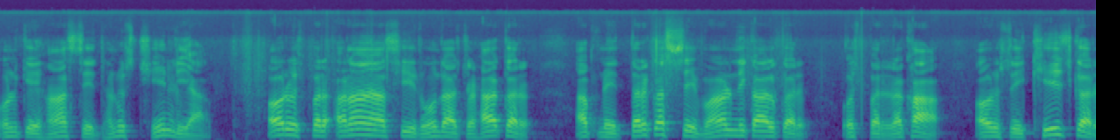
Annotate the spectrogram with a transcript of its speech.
उनके हाथ से धनुष छीन लिया और उस पर अनायास ही रोंदा चढ़ाकर अपने तरकस से बाण निकालकर उस पर रखा और उसे खींचकर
